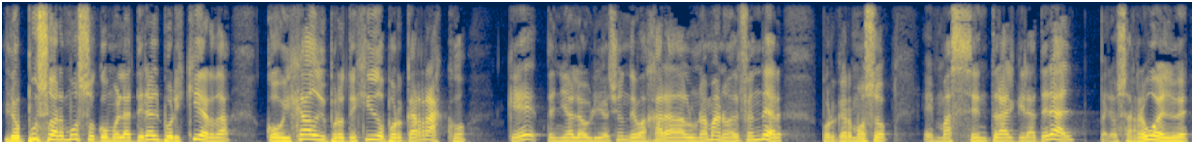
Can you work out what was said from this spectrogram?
lo puso Hermoso como lateral por izquierda, cobijado y protegido por Carrasco, que tenía la obligación de bajar a darle una mano a defender, porque Hermoso es más central que lateral, pero se revuelve.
